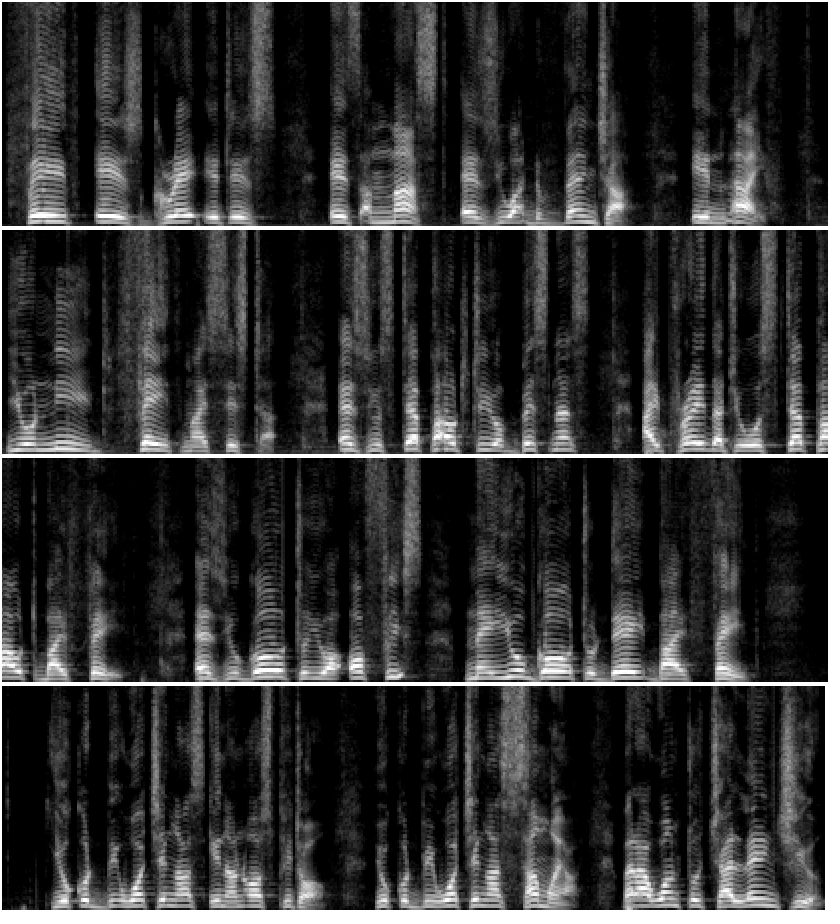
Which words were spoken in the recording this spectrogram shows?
Faith is great, it is, is a must as you adventure in life. You need faith, my sister. As you step out to your business, I pray that you will step out by faith. As you go to your office, may you go today by faith. You could be watching us in an hospital. You could be watching us somewhere. But I want to challenge you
